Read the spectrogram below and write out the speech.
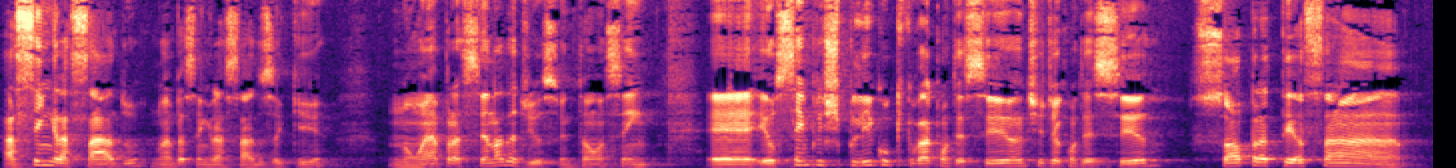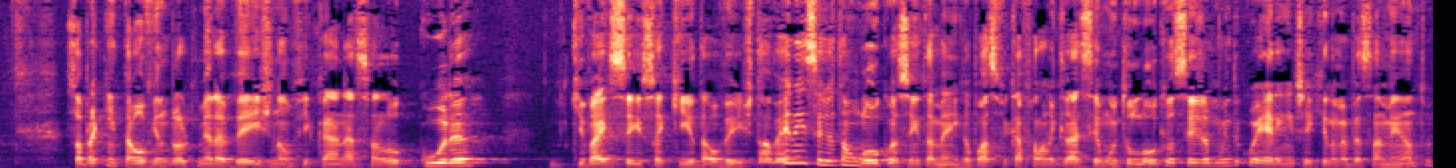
a ser engraçado, não é para ser engraçado isso aqui, não é para ser nada disso. Então, assim, é, eu sempre explico o que vai acontecer antes de acontecer, só para ter essa. Só para quem está ouvindo pela primeira vez não ficar nessa loucura que vai ser isso aqui, talvez. Talvez nem seja tão louco assim também, que eu posso ficar falando que vai ser muito louco, eu seja muito coerente aqui no meu pensamento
